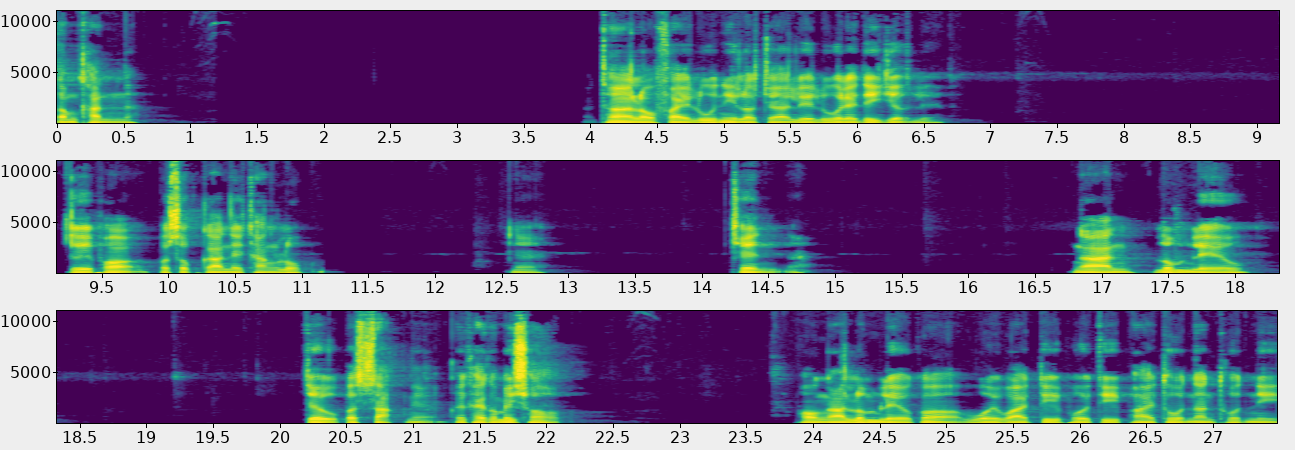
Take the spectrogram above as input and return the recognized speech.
สำคัญนะถ้าเราใฝ่รู้นี่เราจะเรียนรู้อะไรได้เยอะเลย โดยเพราะประสบการณ์ในทางลบนะเช่น งานล้มเหลว เจออุปสรรคเนี่ยใครๆก็ไม่ชอบ พองานล้มเหลวก็โวยวายตีโพยตีพายโทษนั่นโทษนี่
